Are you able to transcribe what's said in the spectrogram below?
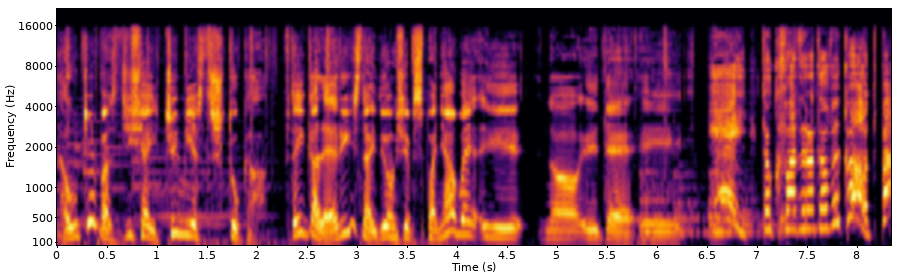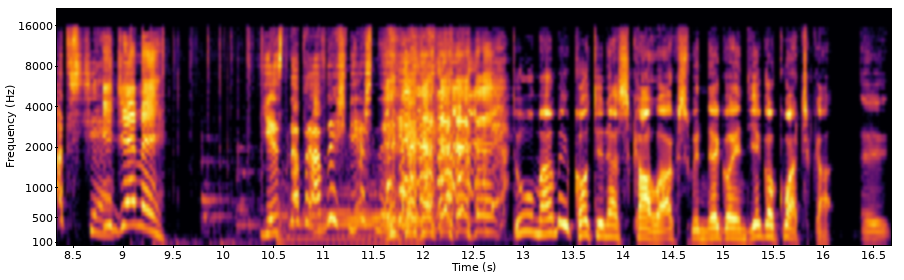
nauczę was dzisiaj, czym jest sztuka. W tej galerii znajdują się wspaniałe, y, no, y, te, y, Hej, to kwadratowy kot, patrzcie! Idziemy! Jest naprawdę śmieszny. Tu mamy koty na skałach słynnego Endiego Kłaczka. Y,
